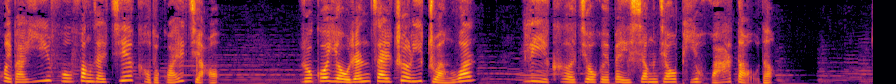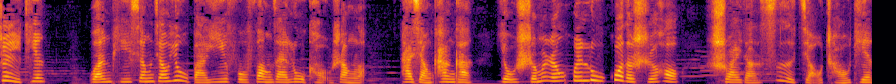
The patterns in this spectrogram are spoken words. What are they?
会把衣服放在街口的拐角，如果有人在这里转弯，立刻就会被香蕉皮滑倒的。这一天，顽皮香蕉又把衣服放在路口上了，他想看看。有什么人会路过的时候摔得四脚朝天？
